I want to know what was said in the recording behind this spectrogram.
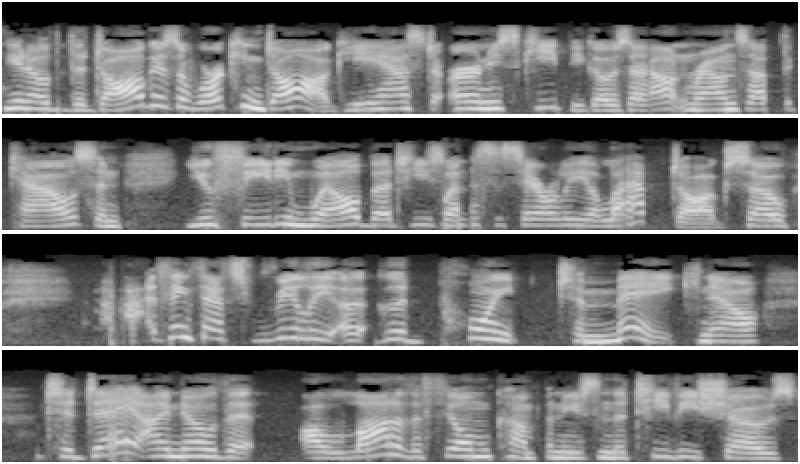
you know, the dog is a working dog. He has to earn his keep. He goes out and rounds up the cows and you feed him well, but he's not necessarily a lap dog. So I think that's really a good point to make. Now, today I know that a lot of the film companies and the TV shows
